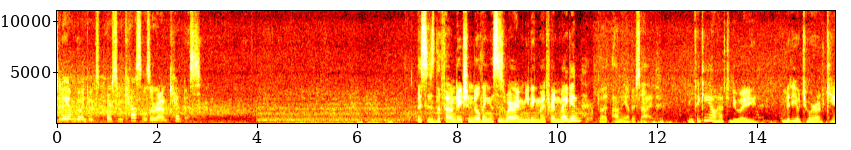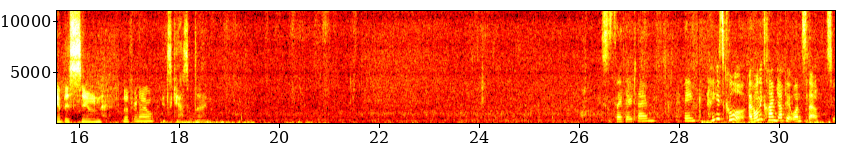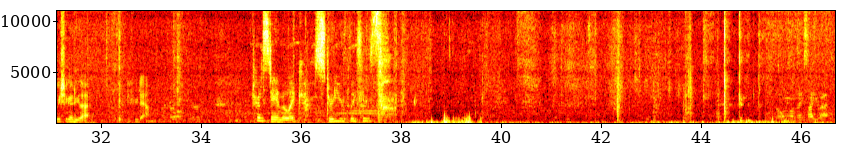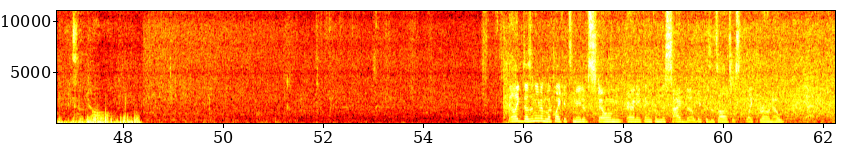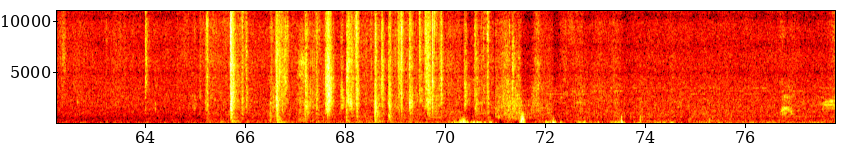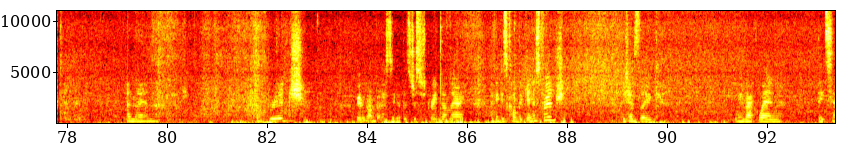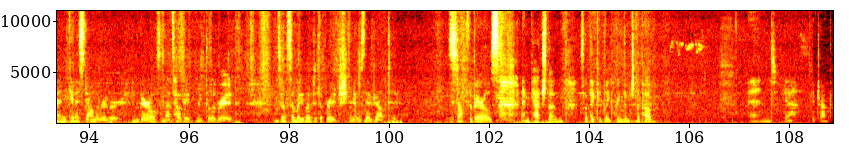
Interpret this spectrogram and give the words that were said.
Today I'm going to explore some castles around campus. This is the foundation building. This is where I'm meeting my friend Megan, but on the other side. I'm thinking I'll have to do a video tour of campus soon, but for now, it's castle time. This is my third time, think. I think it's cool. I've only climbed up it once though, so we should go do that if you're down. Try to stay in the like sturdier places. the only one that I saw you at. It's so tall. It like doesn't even look like it's made of stone or anything from the side though, because it's all just like grown over. Yeah. And then the bridge. Haven't gone past it yet. That's just straight down there. I think it's called the Guinness Bridge because like way back when they'd send Guinness down the river in barrels and that's how they'd like deliver it. And so somebody lived at the bridge and it was their job to stop the barrels and catch them so that they could like bring them to the pub. And yeah, get drunk.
